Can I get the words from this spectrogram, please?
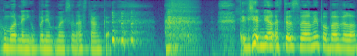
humor není úplně moje silná stránka. takže mě letos velmi pobavilo.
